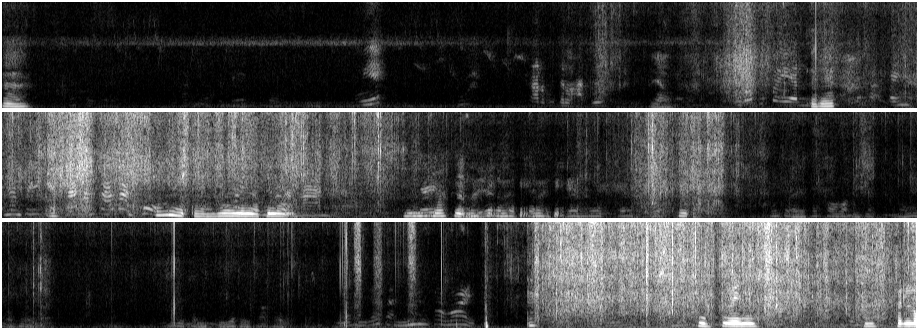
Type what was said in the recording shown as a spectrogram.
อืมเดี๋ยวนี้โอ้ยแตงเยอะเลยอะพี่น้องมาสิมาสิมาสิมาสิ นี่เลยนี่อืมเพิ่นโล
